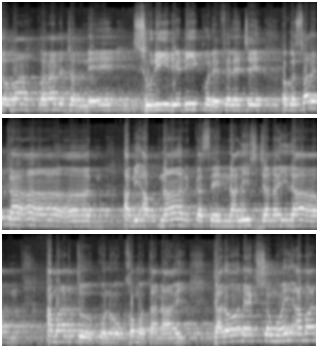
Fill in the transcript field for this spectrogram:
জবাহ করার জন্যে ছুরি রেডি করে ফেলেছে। ওগো সরকার, আমি আপনার কাছে নালিশ জানাইলাম, আমার তো কোনো ক্ষমতা নাই। কারণ এক সময় আমার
